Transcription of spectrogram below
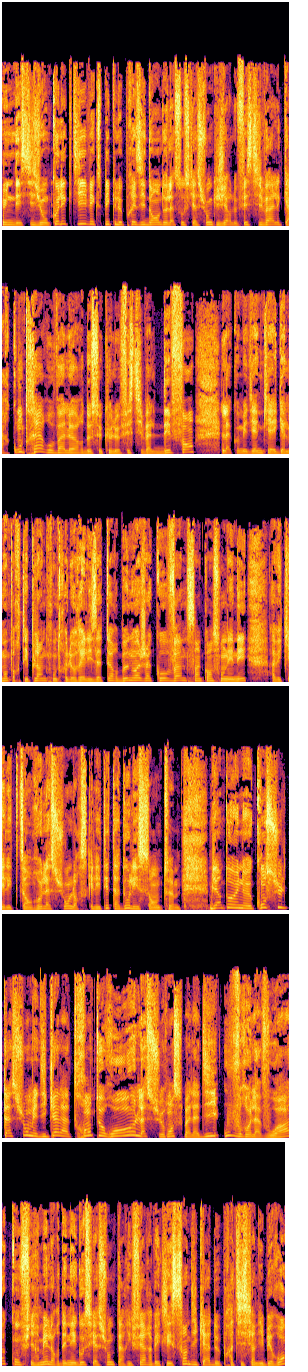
Une décision collective, explique le président de l'association qui gère le festival, car contraire aux valeurs de ce que le festival défend. La comédienne qui a également porté plainte contre le réalisateur Benoît Jacot, 25 ans son aîné, avec qui elle était en relation lorsqu'elle était adolescente. Bientôt une consultation médicale à 30 euros. L'assurance maladie ouvre la voie, confirmée lors des négociations tarifaires avec les syndicats de praticiens libéraux,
